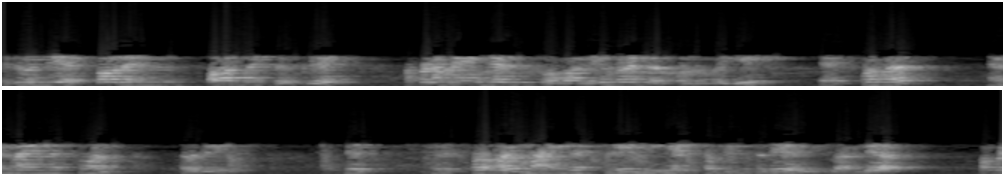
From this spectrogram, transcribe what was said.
இது வந்து எஸ் பவர் என் ஃபார்மேட் இருக்கு. அப்போ நம்ம எங்கே எடுத்துக்கோவோம்? நியூமரேட்டர் கொண்டு போய் x power n minus one sorry x x power minus three ds அப்படின்னு சொல்லி எழுதிக்கலாம் இல்லையா? அப்போ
